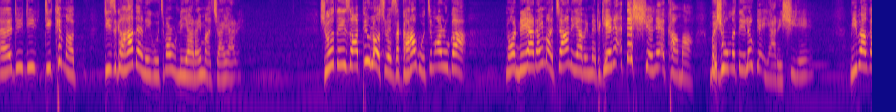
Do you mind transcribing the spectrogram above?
အဲဒီဒီဒီခေတ်မှာဒီစကားအတန်တွေကိုကျမတို့နေရာတိုင်းမှာကြားရတယ်ရိုသေစွာပြုလို့ဆိုတဲ့စကားကိုကျမတို့က နော်နေရာတိုင်းမှာကြားနေရပါမယ်တကယ်နဲ့အသက်ရှင်တဲ့အခါမှာမယုံမသေးလို့တဲ့အရာတွေရှိတယ်မိဘက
